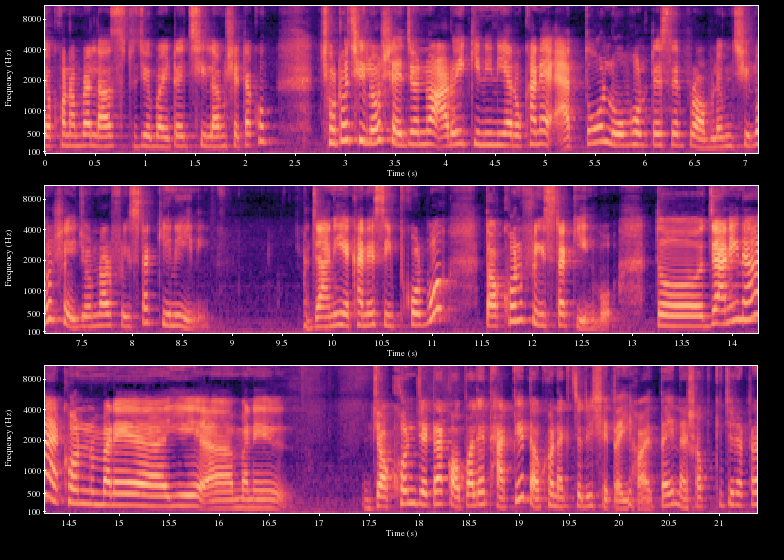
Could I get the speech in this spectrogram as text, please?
যখন আমরা লাস্ট যে বাড়িটায় ছিলাম, সেটা খুব ছোট ছিল, সেই জন্য আরোই কিনিনি। আর ওখানে এত লো ভোল্টেজের প্রবলেম ছিল, সেই জন্য আর ফ্রিজটা কিনিই নি জানি এখানে শিফট করব, তখন ফ্রিজটা কিনবো। তো জানি না, এখন মানে ইয়ে মানে যখন যেটা কপালে থাকে, তখন অ্যাকচুয়ালি সেটাই হয়, তাই না? সব কিছুর একটা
